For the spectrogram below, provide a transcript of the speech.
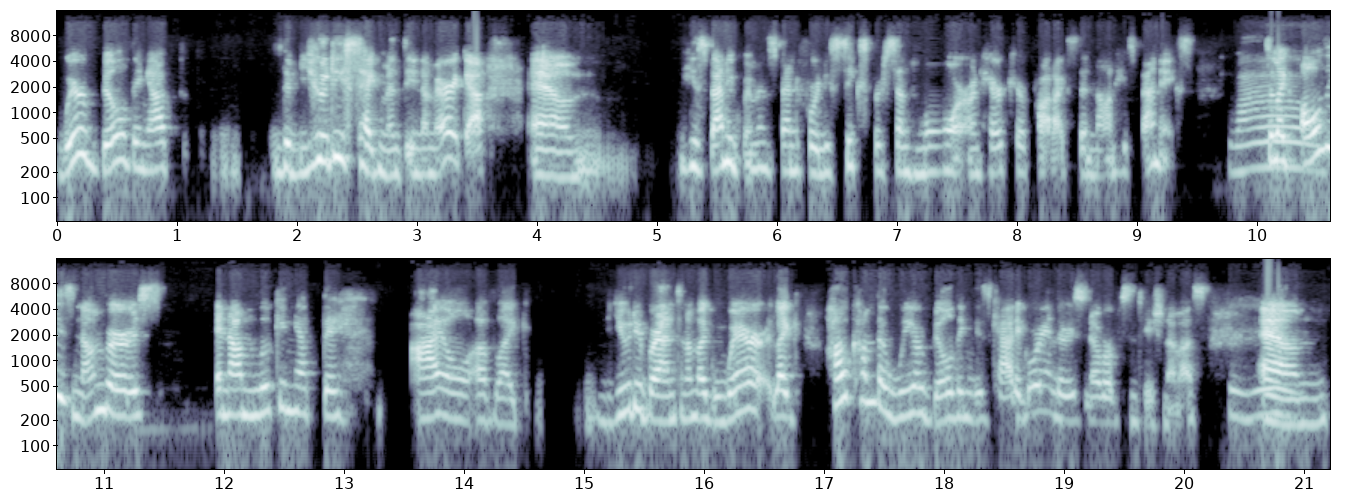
we're building up the beauty segment in america um, hispanic women spend 46% more on hair care products than non-hispanics Wow. so like all these numbers and i'm looking at the aisle of like beauty brands and i'm like where like how come that we are building this category and there is no representation of us Mhm. um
